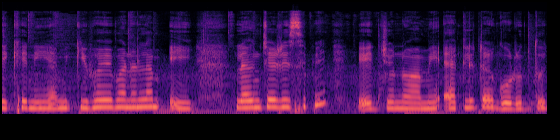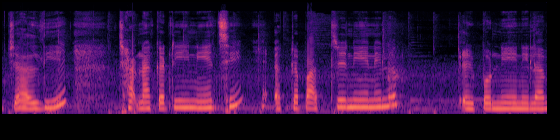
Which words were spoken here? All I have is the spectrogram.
দেখে নিই আমি কীভাবে বানালাম এই ল্যাংচার রেসিপি এর জন্য আমি এক লিটার গরুর দুধ চাল দিয়ে ছানা কাটিয়ে নিয়েছি। একটা পাত্রে নিয়ে নিলাম, এরপর নিয়ে নিলাম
